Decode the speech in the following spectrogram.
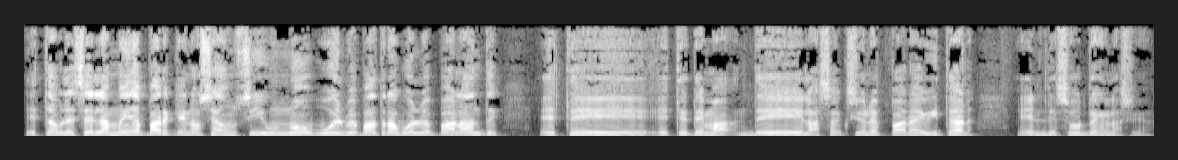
establecer las medidas para que no sea un sí, un no, vuelve para atrás, vuelve para adelante este, este tema de las acciones para evitar el desorden en la ciudad.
